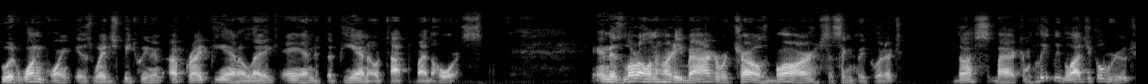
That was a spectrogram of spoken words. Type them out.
who at one point is wedged between an upright piano leg and the piano topped by the horse. And as Laurel and Hardy biographer Charles Barr succinctly put it, thus, by a completely logical route,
